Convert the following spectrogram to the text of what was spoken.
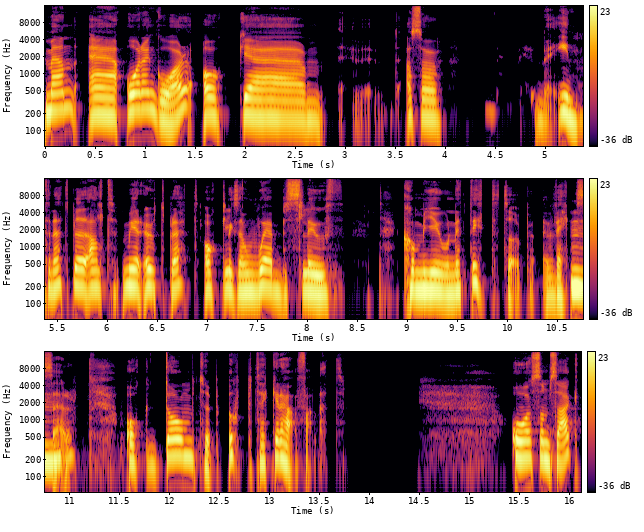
Men eh, åren går och eh, alltså, internet blir allt mer utbrett och liksom webbsleuth communityt typ växer. Och de typ upptäcker det här fallet. Och som sagt,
